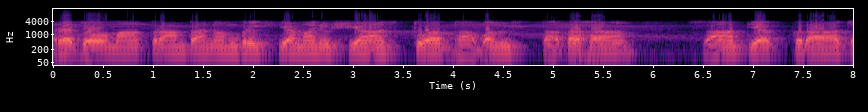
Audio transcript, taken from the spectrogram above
रजो मात्रां तनुं गृह्य मनुष्यास्त्वभवंस्ततः। सात्यक्ता च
